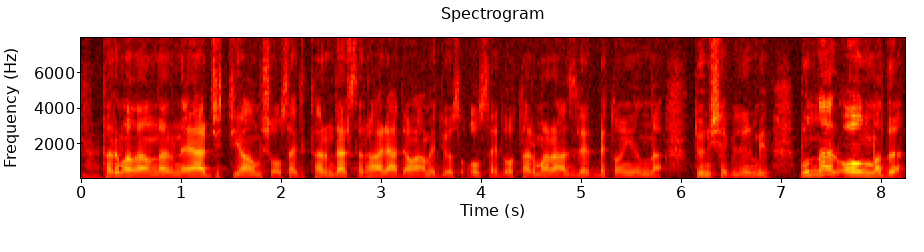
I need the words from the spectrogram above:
Evet. Tarım alanlarını eğer ciddiye almış olsaydık, tarım dersleri hala devam ediyor olsaydı o tarım arazileri beton yığınına dönüşebilir miydi? Bunlar olmadı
